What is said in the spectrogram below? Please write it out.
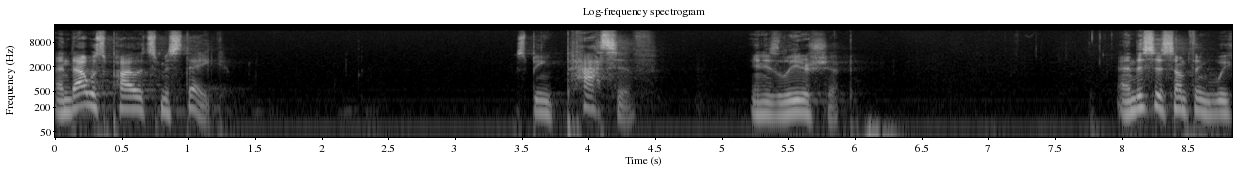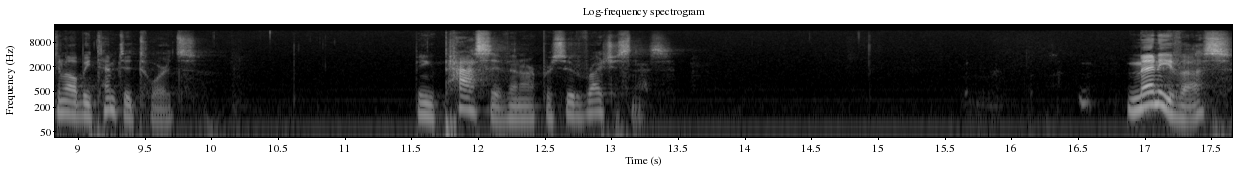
And that was Pilate's mistake. It was being passive in his leadership. And this is something we can all be tempted towards being passive in our pursuit of righteousness. Many of us,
